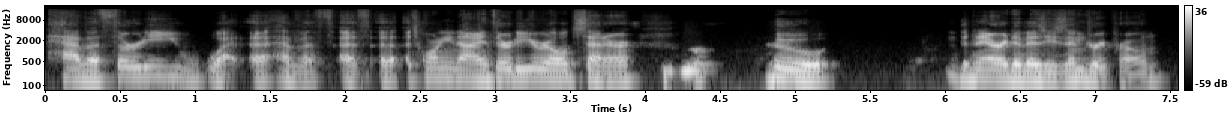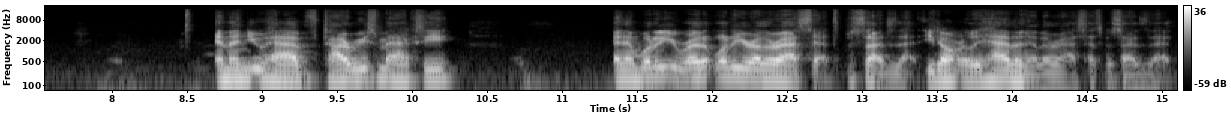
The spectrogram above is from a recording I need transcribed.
have a 30 what uh, have a, a, a 29 30 year old center mm-hmm. who the narrative is he's injury prone. And then you have Tyrese Maxey. And then what are your what are your other assets besides that? You don't really have any other assets besides that.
